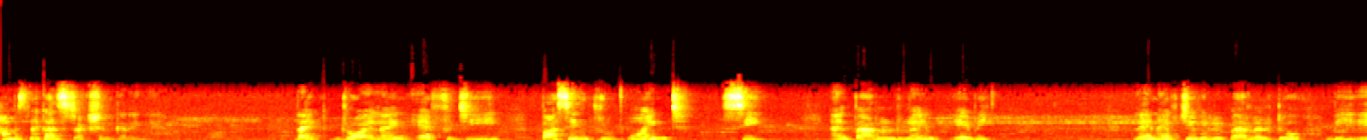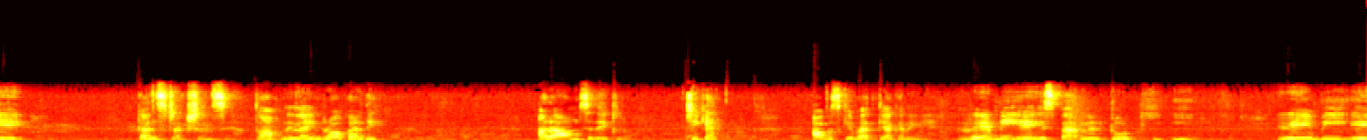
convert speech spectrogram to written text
हम इसमें कंस्ट्रक्शन करेंगे। Right draw a line F G passing through point C to line A B line F G will be parallel to B A construction से तो आपने लाइन ड्रॉ कर दी। आराम से देख लो। ठीक है? अब उसके बाद क्या करेंगे? Ray B A is parallel to E ray B A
